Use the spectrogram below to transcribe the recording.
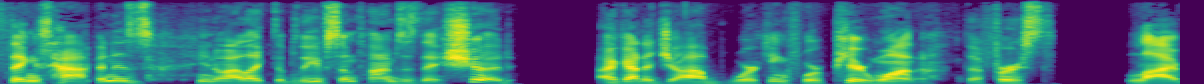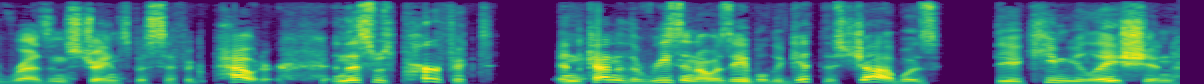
things happen, as you know, I like to believe sometimes as they should, I got a job working for Peerwana, the first live resin strain specific powder. And this was perfect. And kind of the reason I was able to get this job was the accumulation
